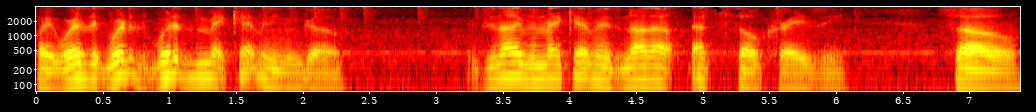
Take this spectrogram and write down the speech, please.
Wait, where did where did where did the Meet Kevin even go? It's not even Meet Kevin. It's not that. That's so crazy. So,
